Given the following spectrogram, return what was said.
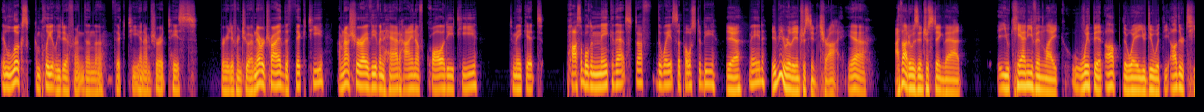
It looks completely different than the thick tea, and I'm sure it tastes very different too. I've never tried the thick tea. I'm not sure I've even had high enough quality tea to make it possible to make that stuff the way it's supposed to be Yeah. made. It'd be really interesting to try. Yeah. I thought it was interesting that you can't even like whip it up the way you do with the other tea.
